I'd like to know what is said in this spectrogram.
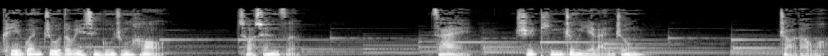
可以关注我的微信公众号“小轩子”，在“致听众”一栏中找到我。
